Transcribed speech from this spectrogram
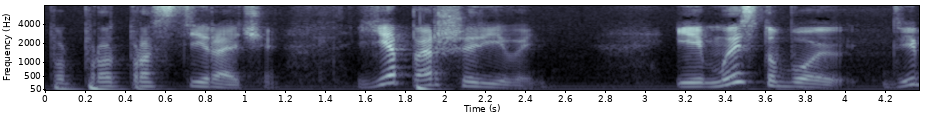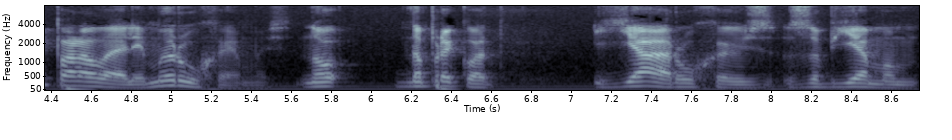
про, про прості речі. Є перший рівень. І ми з тобою дві паралелі, ми рухаємось. Ну, наприклад, я рухаюсь з об'ємом,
